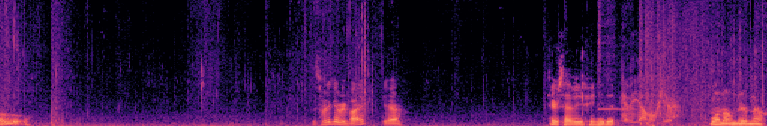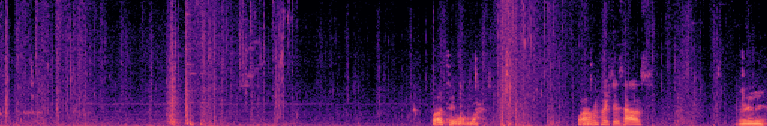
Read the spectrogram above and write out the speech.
Oh. Is somebody get revive? Yeah. Here's heavy if you need it. Heavy ammo here. One, I'm good now. Well, I'll take one more. Wow. I'm Wow, gonna push this house. Really?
